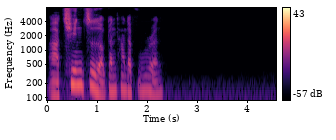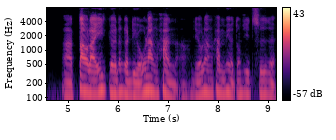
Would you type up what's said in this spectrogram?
啊亲自哦跟他的夫人啊到来一个那个流浪汉啊，流浪汉没有东西吃的，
